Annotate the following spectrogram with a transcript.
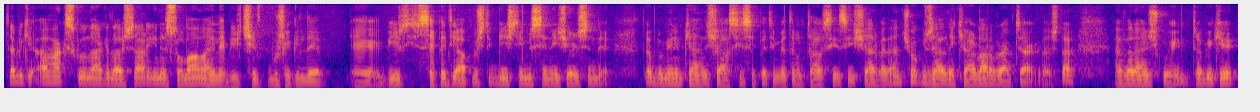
Tabii ki Avax Coin arkadaşlar yine Solana ile bir çift bu şekilde e, bir sepet yapmıştık geçtiğimiz sene içerisinde. Tabii bu benim kendi şahsi sepetim yatırım tavsiyesi içermeden çok güzel de karlar bıraktı arkadaşlar. Avalanche Coin. Tabii ki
